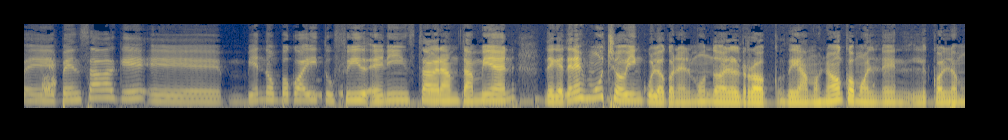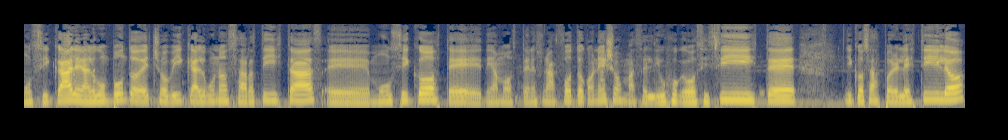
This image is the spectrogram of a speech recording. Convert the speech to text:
eh, pensaba que eh, viendo un poco ahí tu feed en Instagram también, de que tenés mucho vínculo con el mundo del rock, digamos, ¿no? Como en- con lo musical en algún punto. De hecho, vi que algunos artistas, eh, músicos, te, digamos, tenés una foto con ellos más el dibujo que vos hiciste y cosas por el estilo.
